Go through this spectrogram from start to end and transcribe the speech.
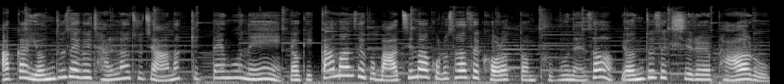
아까 연두색을 잘라주지 않았기 때문에 여기 까만색으로 마지막으로 사슬 걸었던 부분에서 연두색 실을 바로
